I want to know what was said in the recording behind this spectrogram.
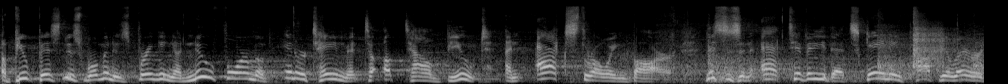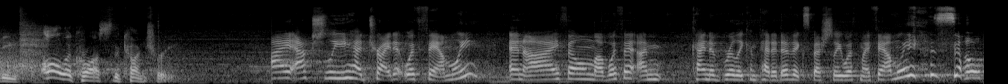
A Butte businesswoman is bringing a new form of entertainment to Uptown Butte, an axe throwing bar. This is an activity that's gaining popularity all across the country. I actually had tried it with family and I fell in love with it. I'm kind of really competitive, especially with my family. so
